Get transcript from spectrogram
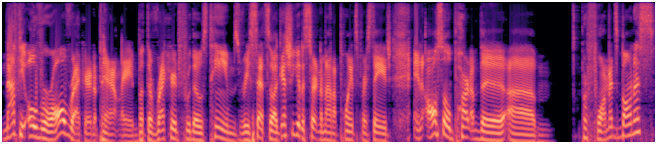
Not the overall record apparently but the record for those teams resets. So i guess you get a certain amount of points per stage. And also part of the um performance bonus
